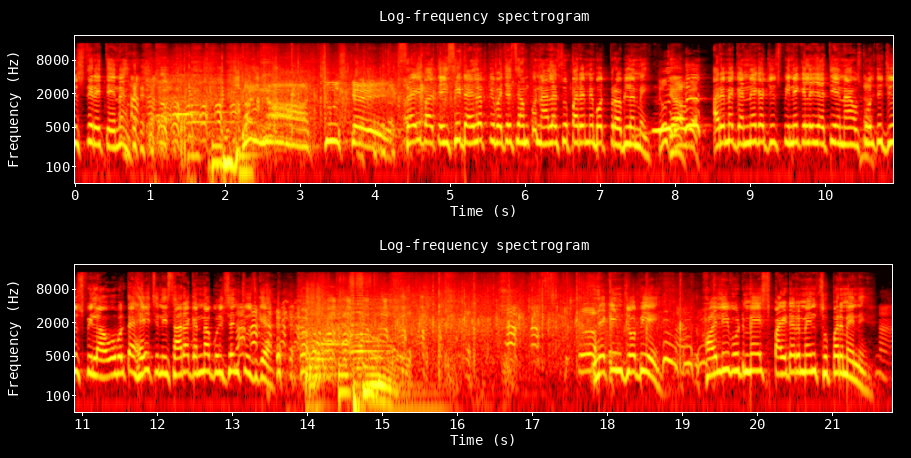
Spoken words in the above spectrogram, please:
चूसते रहते हैं ना। गन्ना चूस के। सही बात है इसी डायलॉग की वजह से हमको नाला सुपारे में बहुत प्रॉब्लम है। क्या अरे मैं गन्ने का जूस पीने के लिए जाती है ना उसको बोलती जूस पिलाओ। वो बोलता है ही नहीं सारा गन्ना गुलशन चूस गया। लेकिन जो भी है हॉलीवुड में स्पाइडरमैन सुपरमैन है।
